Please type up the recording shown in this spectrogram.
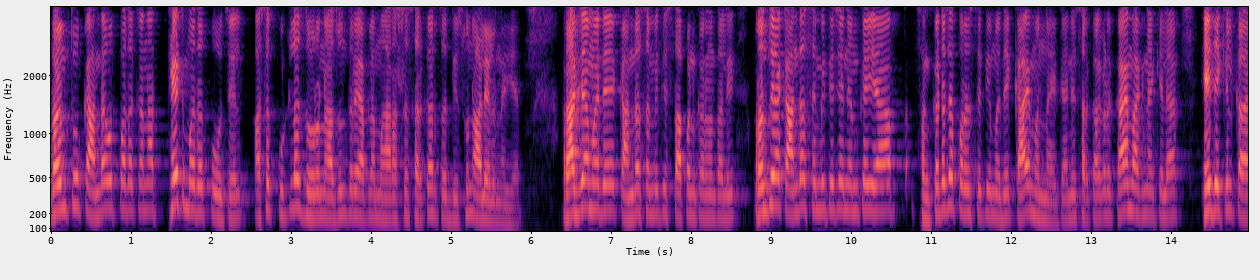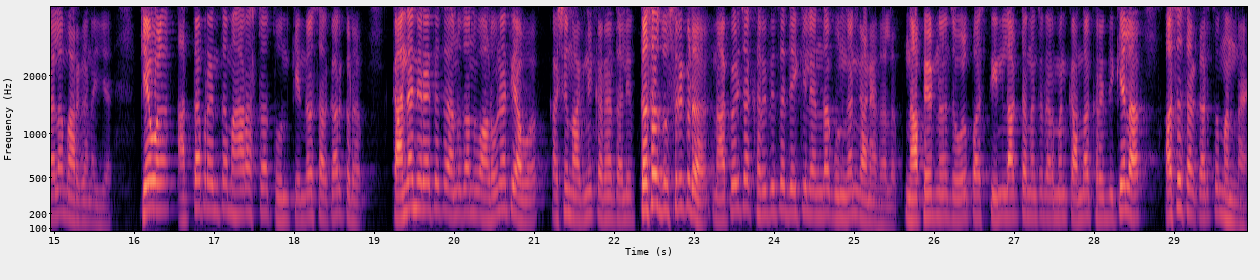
परंतु कांदा उत्पादकांना थेट मदत पोहोचेल असं कुठलंच धोरण अजून तरी आपल्या महाराष्ट्र सरकारचं दिसून आलेलं नाहीये. राज्यामध्ये कांदा समिती स्थापन करण्यात आली. परंतु या कांदा समितीच्या नेमकं या संकटाच्या परिस्थितीमध्ये काय म्हणणं आहे? त्याने सरकारकडे काय मागण्या केल्या? हे देखील कळायला मार्ग नाहीये. केवळ आतापर्यंत महाराष्ट्रातून केंद्र सरकारकडं कांदा निर्यातीचं अनुदान वाढवण्यात यावं अशी मागणी करण्यात आली. तसंच दुसरीकडं नापेडच्या खरेदीचं देखील यंदा गुणगान गाण्यात आलं. नापेडनं जवळपास तीन लाख टनांच्या दरम्यान कांदा खरेदी केला असं सरकारचं म्हणणं आहे.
